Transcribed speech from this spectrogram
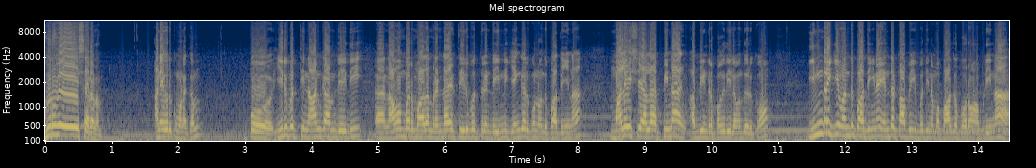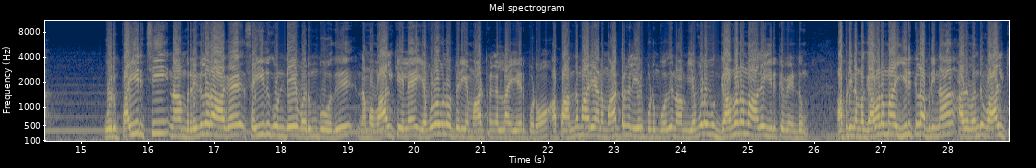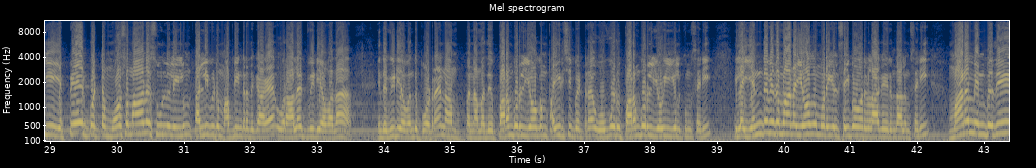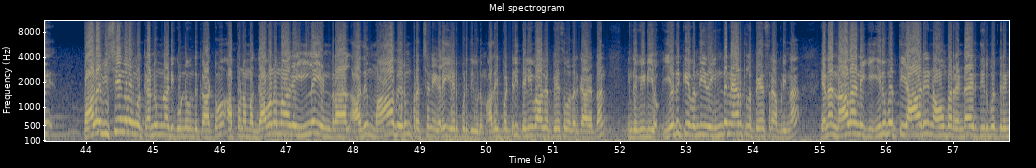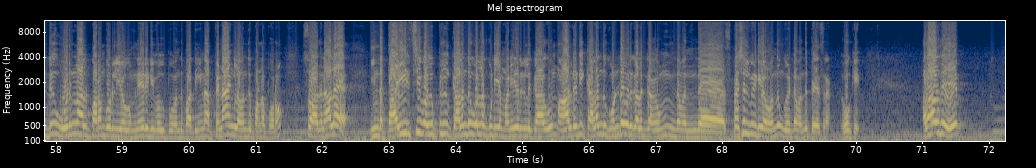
குருவே சரணம். அனைவருக்கும் வணக்கம். இப்போது இருபத்தி நான்காம் தேதி நவம்பர் மாதம் ரெண்டாயிரத்தி இருபத்தி ரெண்டு இன்னைக்கு எங்கே இருக்கும்னு வந்து பார்த்தீங்கன்னா மலேசியாவில் பினாங் அப்படின்ற பகுதியில் வந்து இருக்கோம். இன்றைக்கு வந்து பார்த்தீங்கன்னா எந்த டாப்பிக்கை பற்றி நம்ம பார்க்க போகிறோம் அப்படின்னா ஒரு பயிற்சி நாம் ரெகுலராக செய்து கொண்டே வரும்போது நம்ம வாழ்க்கையில் எவ்வளோ பெரிய மாற்றங்கள்லாம் ஏற்படும். அப்போ அந்த மாதிரியான மாற்றங்கள் ஏற்படும் போது நாம் எவ்வளவு கவனமாக இருக்க வேண்டும்? அப்படி நம்ம கவனமாக இருக்கல அப்படின்னா அது வந்து வாழ்க்கையை எப்பேற்பட்ட மோசமான சூழ்நிலையிலும் தள்ளிவிடும் அப்படின்றதுக்காக ஒரு அலர்ட் வீடியோவை தான் இந்த வீடியோ வந்து போடுறேன். நாம் நமது பரம்பொருள் யோகம் பயிற்சி பெற்ற ஒவ்வொரு பரம்பொருள் யோகிகளுக்கும் சரி இல்லை எந்த விதமான யோக முறைகள் செய்பவர்களாக இருந்தாலும் சரி மனம் என்பது பல விஷயங்களை உங்க கண்ணு முன்னாடி கொண்டு வந்து காட்டும். அப்ப நம்ம கவனமாக இல்லை என்றால் அது மாபெரும் பிரச்சனைகளை ஏற்படுத்திவிடும். அதை பற்றி தெளிவாக பேசுவதற்காகத்தான் இந்த வீடியோ. எதுக்கு வந்து இதை இந்த நேரத்தில் பேசுறேன் அப்படின்னா ஏன்னா நாளான்னைக்கு இருபத்தி ஆறு நவம்பர் ரெண்டாயிரத்தி இருபத்தி ரெண்டு ஒரு நாள் பரம்பொருள் யோகம் நேரடி வகுப்பு வந்து பார்த்தீங்கன்னா பெனாங்கில் வந்து பண்ண போகிறோம் ஸோ அதனால இந்த பயிற்சி வகுப்பில் கலந்து கொள்ளக்கூடிய மனிதர்களுக்காகவும் ஆல்ரெடி கலந்து கொண்டவர்களுக்காகவும் இந்த இந்த ஸ்பெஷல் வீடியோ வந்து உங்ககிட்ட வந்து பேசுகிறேன் ஓகே அதாவது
